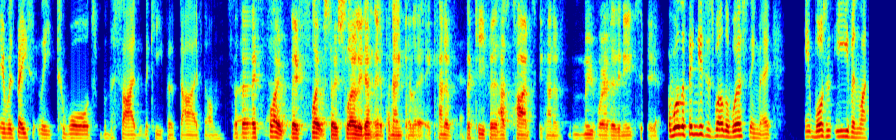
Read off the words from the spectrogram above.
it was basically towards the side that the keeper dived on. So, But they float. They float so slowly, don't they? At Panenka, Like, it kind of the keeper has time to kind of move wherever they need to. well, the thing is as well, the worst thing, mate, it wasn't even like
